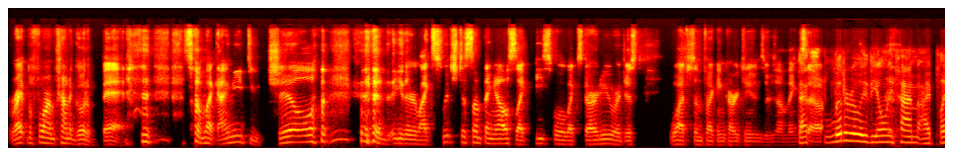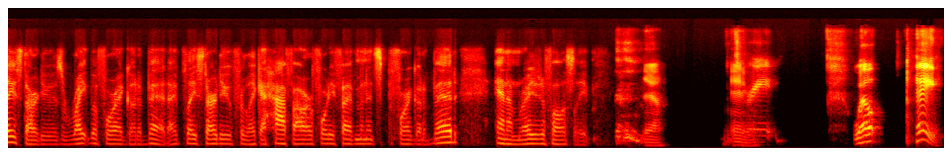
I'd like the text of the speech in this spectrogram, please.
right before I'm trying to go to bed. so I'm like, I need to chill, either like switch to something else like peaceful, like Stardew, or just watch some fucking cartoons or something. That's so literally the only time I play Stardew is right before I go to bed. I play Stardew for like a half hour, 45 minutes before I go to bed, and I'm ready to fall asleep. yeah. It's Anyway. great. Well, hey,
